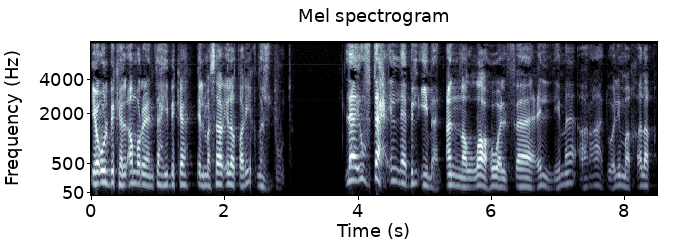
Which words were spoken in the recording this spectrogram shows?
يقول بك الأمر ينتهي بك المسار إلى طريق مسدود. لا يفتح إلا بالإيمان. أن الله هو الفاعل لما أراد ولما خلق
